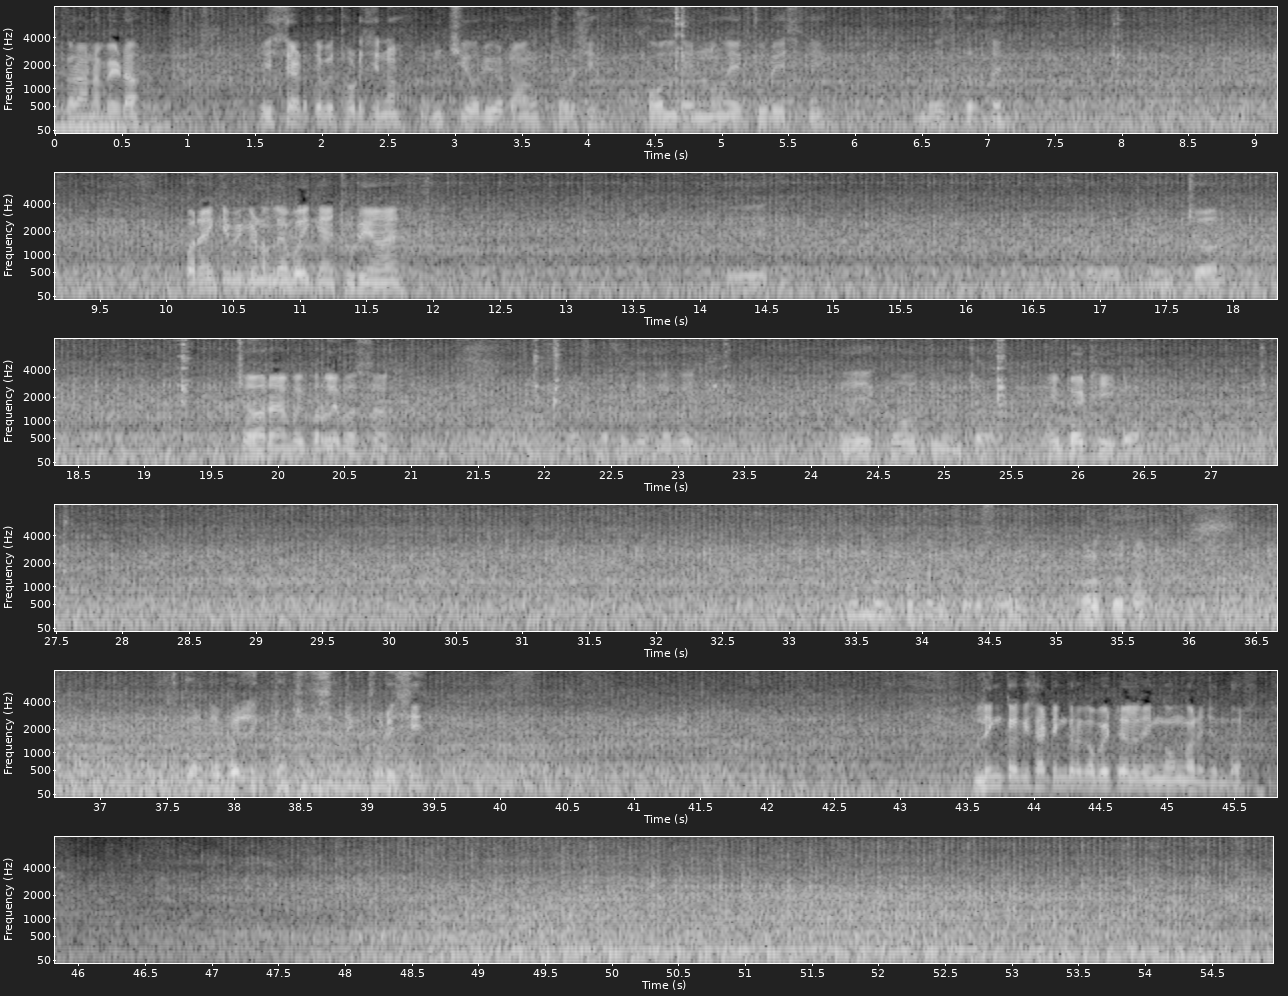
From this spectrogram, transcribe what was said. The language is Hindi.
कराना बेड़ा इस साइड पे भी थोड़ी सी ना ऊँची हो रही है टांग थोड़ी सी खोल देनू एक चूड़ी इसकी लूज कर दे पर कि गिन लें भाई क्या चूड़ियाँ हैं। एक दो, तीन, चार। चार हैं भाई, परले बस बस देख लें भाई। एक, दो, तीन, चार। नहीं भाई, ठीक है। नंबर थोड़ा सा और। हल्का सा। कर की सेटिंग थोड़ी सी। लिंक की सेटिंग करके बैठे लिंक आऊँगा नहीं ज़िंदा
